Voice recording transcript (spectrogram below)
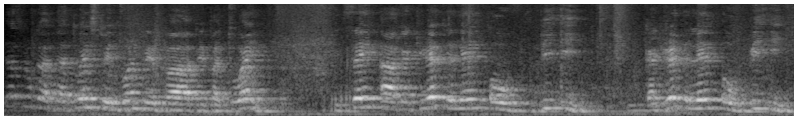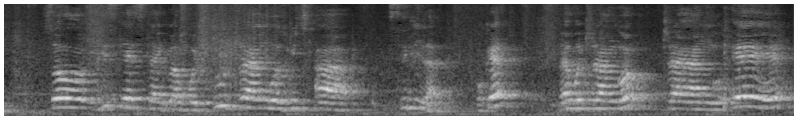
Let's look at the 2021 paper, paper 2 1. It says uh, calculate the length of BE. Calculate the length of BE. So in this case, like we have got two triangles which are similar. Okay? We have a triangle, triangle A,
